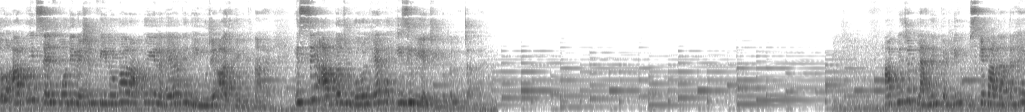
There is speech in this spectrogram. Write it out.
तो आपको एक सेल्फ मोटिवेशन फील होगा और आपको ये लगेगा कि नहीं, मुझे आज भी लिखना है। इससे आपका जो गोल है वो इजीली अचीवेबल हो जाता है। आपने जो प्लानिंग कर ली, उसके बाद आता है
